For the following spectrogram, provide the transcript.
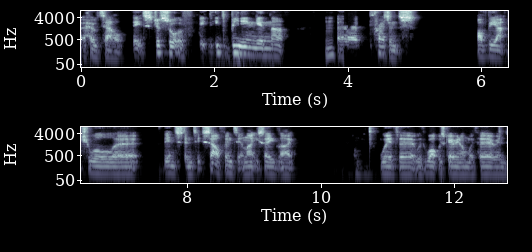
uh, hotel. It's just sort of it, it's being in that mm. uh, presence of the actual uh, incident itself, isn't it? And like you say, like with uh, with what was going on with her and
